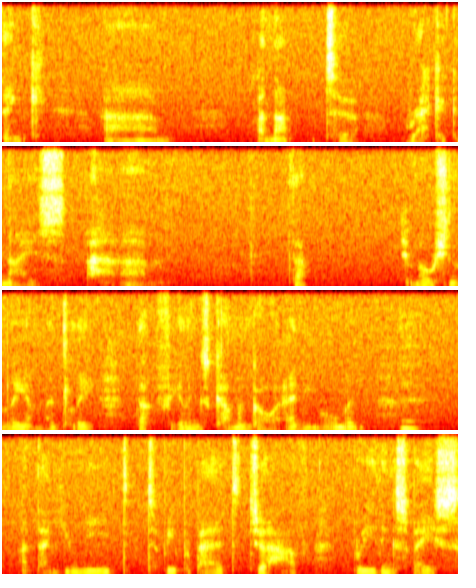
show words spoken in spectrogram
think, um, and that to recognize um, that emotionally and mentally that feelings come and go at any moment, Mm. and that you need to be prepared to have breathing space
